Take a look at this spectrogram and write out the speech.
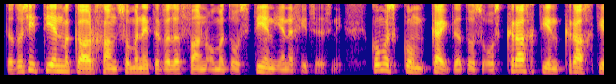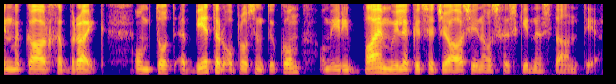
dat ons nie teen mekaar gaan sommer net ter wille van omdat ons teen enigiets is nie. Kom ons kom kyk dat ons ons krag teen krag teen mekaar gebruik om tot 'n beter oplossing te kom om hierdie baie moeilike situasie in ons geskiedenis te hanteer.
